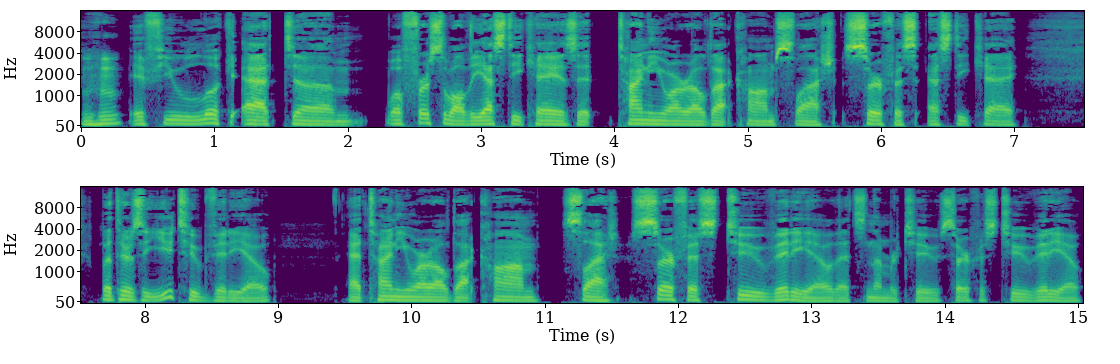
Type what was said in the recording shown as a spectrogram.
Mm-hmm. If you look at, um, well, first of all, the SDK is at tinyurl.com slash Surface SDK but there's a YouTube video at tinyurl.com slash surface 2 video. That's number two, surface 2 video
